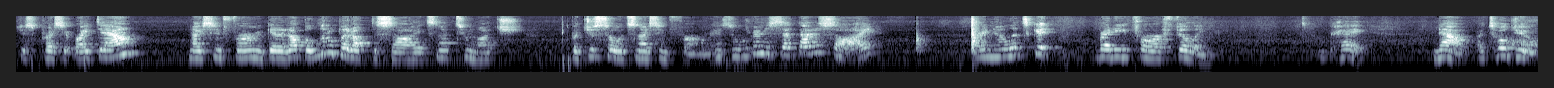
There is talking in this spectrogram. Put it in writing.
Just press it right down, nice and firm, and get it up a little bit up the sides, not too much, but just so it's nice and firm. Okay, so we're going to set that aside. All right, now let's get ready for our filling. Okay, now I told you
